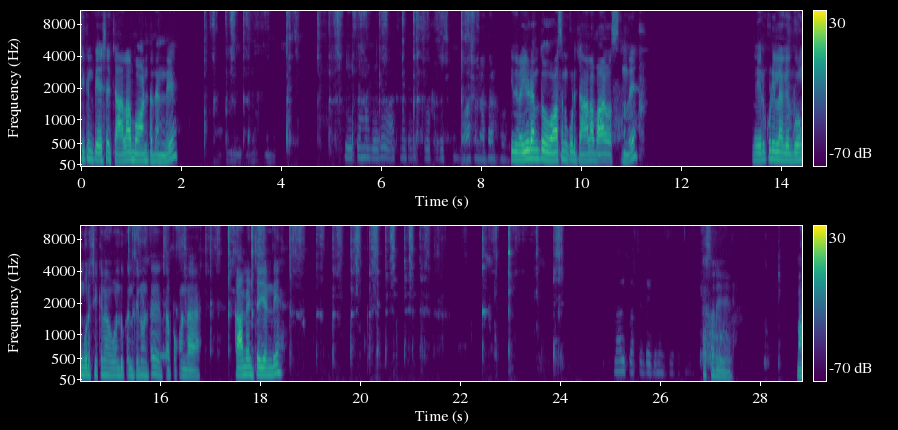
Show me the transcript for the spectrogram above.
చికెన్ టేస్ట్ చాలా బాగుంటుందండి. ఇది వేయడంతో వాసన కూడా చాలా బాగా వస్తుంది. మీరు కూడా ఇలాగే గోంగూర చికెన్ వండుకొని తినుంటే తప్పకుండా కామెంట్ చేయండి. ఒకసారి మా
